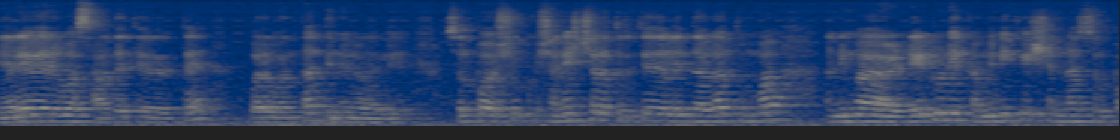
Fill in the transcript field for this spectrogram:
ನೆರವೇರುವ ಸಾಧ್ಯತೆ ಇರುತ್ತೆ ಬರುವಂತ ದಿನಗಳಲ್ಲಿ. ಸ್ವಲ್ಪ ಶುಕ್, ಶನಿಶ್ಚರ ತೃತೀಯದಲ್ಲಿದ್ದಾಗ ತುಂಬಾ ನಿಮ್ಮ ಡೇ ಟು ಡೇ ಕಮ್ಯುನಿಕೇಶನ್ನ ಸ್ವಲ್ಪ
